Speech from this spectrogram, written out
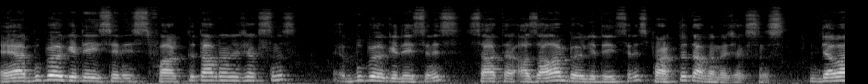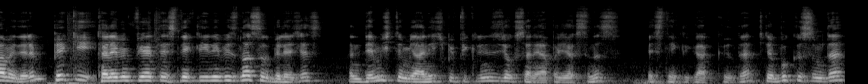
eğer bu bölgedeyseniz farklı davranacaksınız. E, Bu bölgedeyseniz sağ taraf azalan bölgedeyseniz farklı davranacaksınız. Devam edelim. Peki talebin fiyat esnekliğini biz nasıl bileceğiz? Hani demiştim yani hiçbir fikriniz yoksa ne yapacaksınız? esneklik hakkında. İşte bu kısımda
